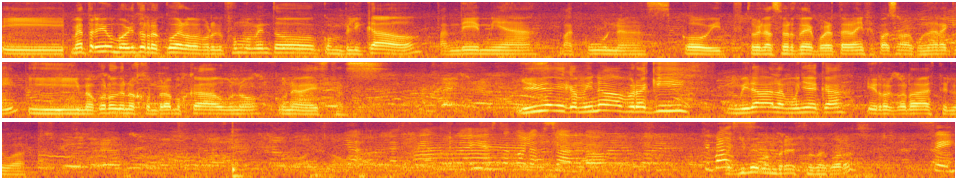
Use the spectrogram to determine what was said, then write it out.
Y me ha traído un bonito recuerdo porque fue un momento complicado. Pandemia, vacunas, COVID. Tuve la suerte de poder traer a mis papás a vacunar aquí. Y me acuerdo que nos compramos cada uno una de estas. Y el día que caminaba por aquí, miraba la muñeca y recordaba este lugar. Ya, la criatura ya está colapsando. ¿Qué pasa? compré esto, ¿te acuerdas? Sí,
